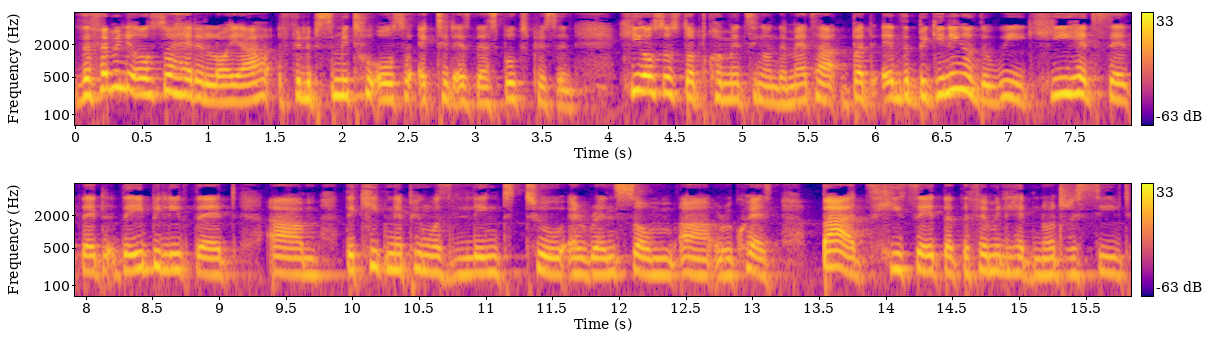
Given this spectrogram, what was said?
The family also had a lawyer, Philip Smith, who also acted as their spokesperson. He also stopped commenting on the matter. But at the beginning of the week, he had said that they believe that um, the kidnapping was linked to a ransom uh, request. But he said that the family had not received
